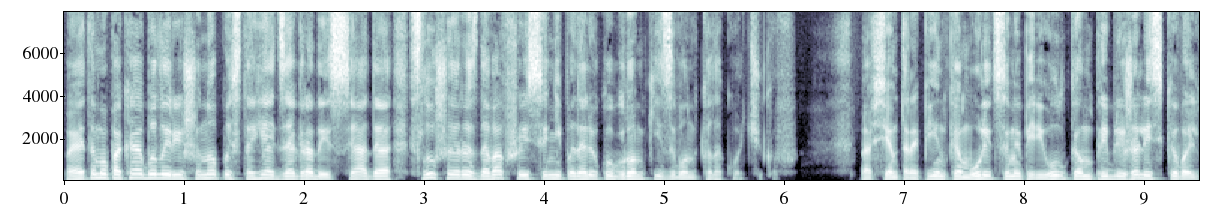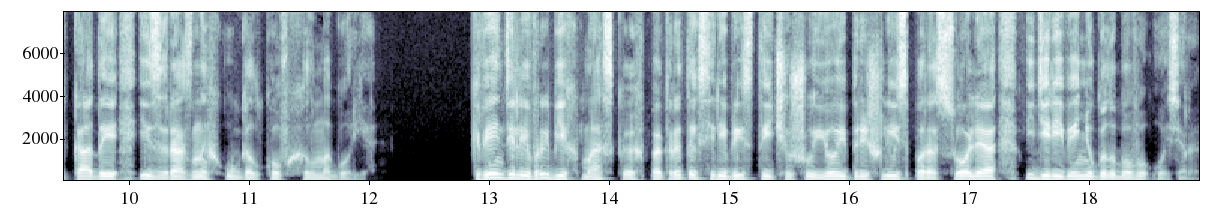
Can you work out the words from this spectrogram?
Поэтому пока было решено постоять за оградой сада, слушая раздававшийся неподалеку громкий звон колокольчиков. По всем тропинкам, улицам и переулкам приближались кавалькады из разных уголков Холмогорья. Квендели в рыбьих масках, покрытых серебристой чешуей, пришли из Парасоля и деревеню Голубого озера.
